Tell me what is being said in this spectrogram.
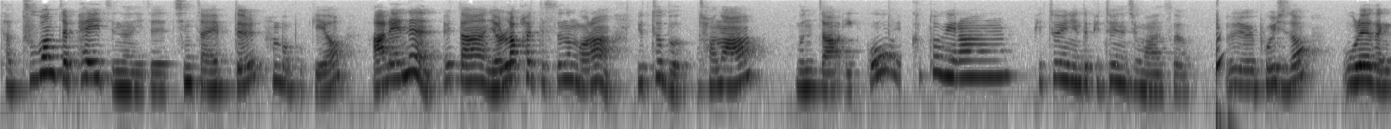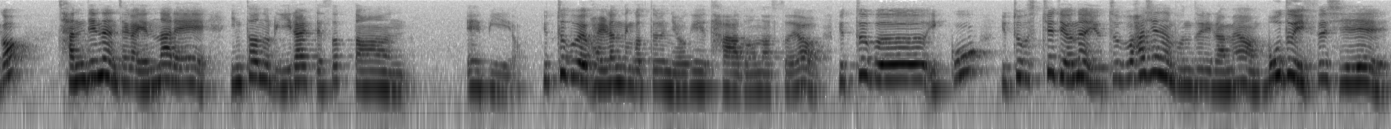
자, 두 번째 페이지는 이제 진짜 앱들 한번 볼게요. 아래는 일단 연락할 때 쓰는 거랑 유튜브, 전화, 문자 있고 카톡이랑 비트윈인데 비트윈은 지금 안 써요. 여기 보이시죠? 오래된 거? 잔디는 제가 옛날에 인턴으로 일할 때 썼던 앱이에요. 유튜브에 관련된 것들은 여기에 다 넣어놨어요. 유튜브 있고 유튜브 스튜디오는 유튜브 하시는 분들이라면 모두 있으실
